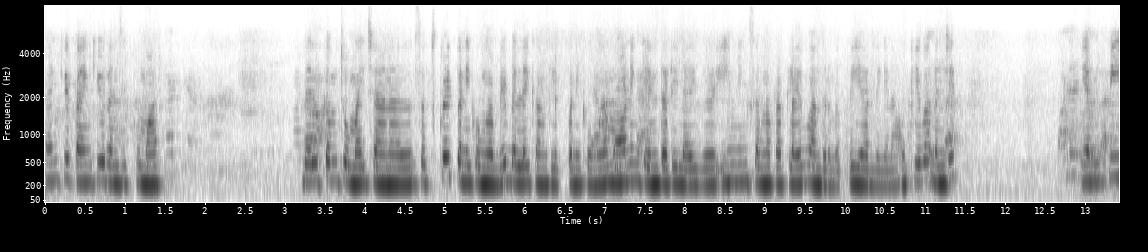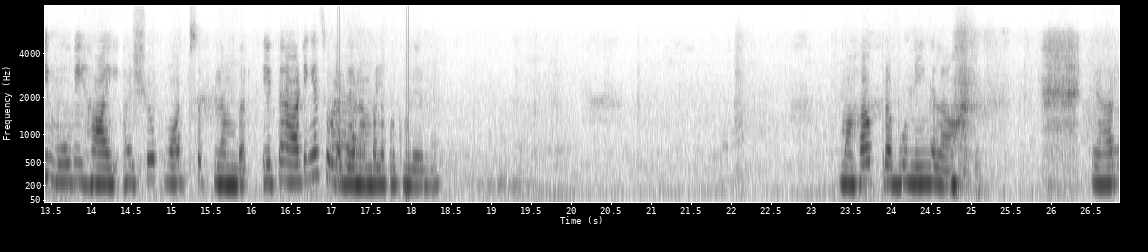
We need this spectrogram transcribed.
thank you thank you Ranjith Kumar. Welcome to my channel subscribe பண்ணிக்கோங்க. அப்படியே பெல் ஐக்கான் கிளிக் பண்ணிக்கோங்க. Morning ten thirty live evening seven o'clock live வந்துடுங்க ஃப்ரீயாக இருந்தீங்கன்னா. ஓகேவா Ranjith? MP movie hi Ashok WhatsApp number எத்தனை வாட்டிங்க சொல்றது? நம்பர்ல கொடுக்க முடியாது மகாபிரபு நீங்களா? யார்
